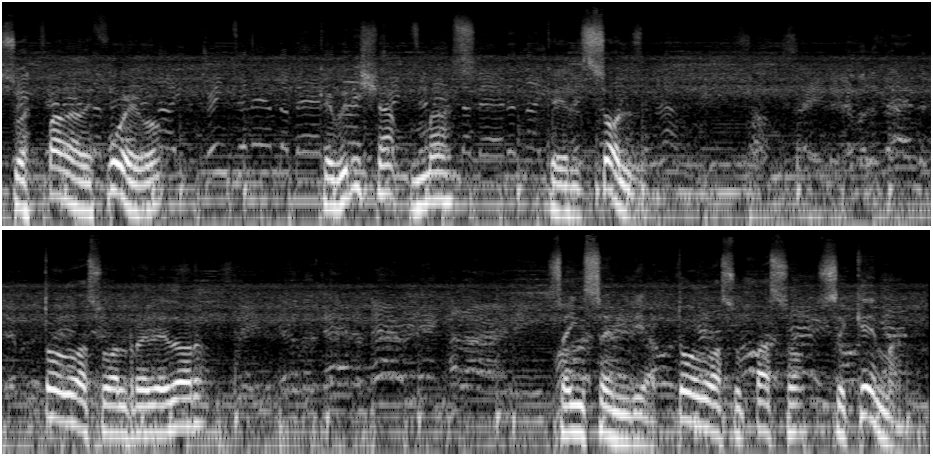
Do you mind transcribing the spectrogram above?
su espada de fuego que brilla más que el sol. Todo a su alrededor se incendia, todo a su paso se quema.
